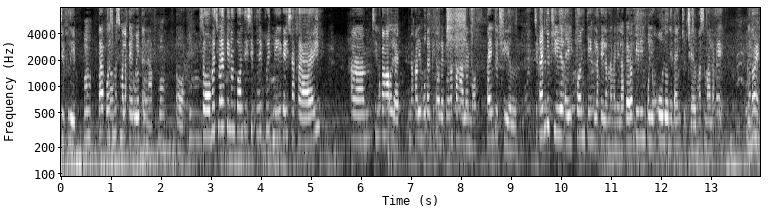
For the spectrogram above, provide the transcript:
si Flip. Tapos, mas malaki, wait, anak. Oh. So, mas malaki ng konti si Flip with me kaysa kay um, sino ka nga ulit? Nakalimutan kita ulit. Anong pangalan mo? Time to Chill. Si Time to Chill ay konting laki lang naman nila. Pero feeling ko yung ulo ni Time to Chill mas malaki. Ganon.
